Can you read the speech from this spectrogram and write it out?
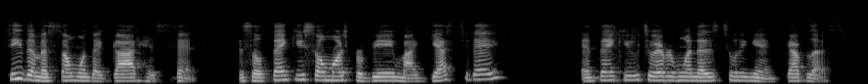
see them as someone that God has sent. And so thank you so much for being my guest today. And thank you to everyone that is tuning in. God bless.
